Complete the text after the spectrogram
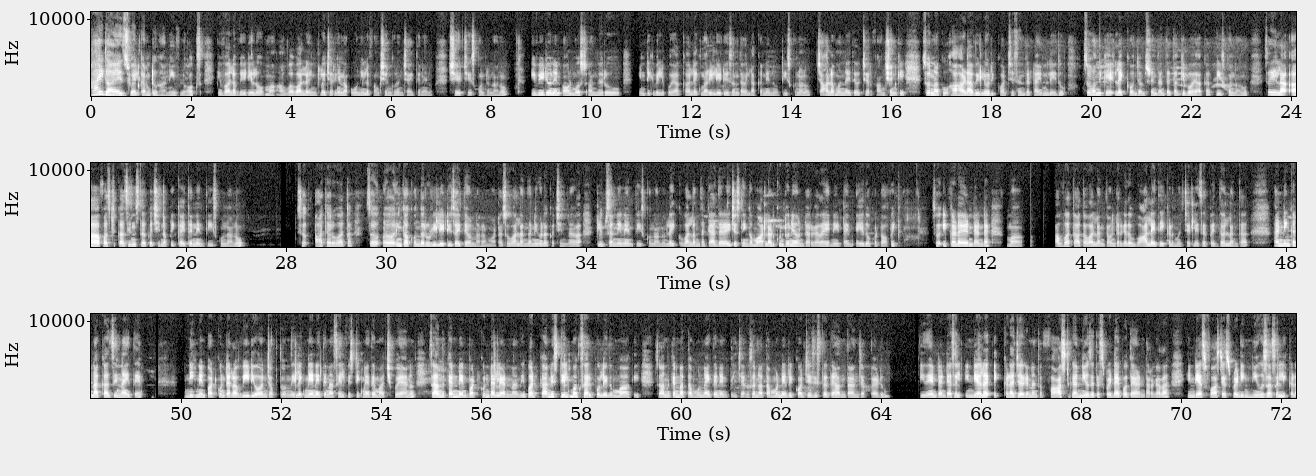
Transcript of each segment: Hi guys welcome to Honey vlogs ఇవాళ వీడియోలో మా అవ్వ వాళ్ళ ఇంట్లో జరిగిన ఓనీల ఫంక్షన్ గురించి అయితే నేను షేర్ చేసుకుంటున్నాను. ఈ వీడియో నేను ఆల్మోస్ట్ అందరూ ఇంటికి వెళ్ళిపోయాక లైక్ మా రిలేటివ్స్ అంతా వెళ్ళాక నేను తీసుకున్నాను. చాలామంది అయితే వచ్చారు ఫంక్షన్కి సో నాకు ఆ హడావిడిలో రికార్డ్ చేసేంత టైం లేదు. సో అందుకే లైక్ కొంచెం స్ట్రెంత్ అంతా తగ్గిపోయాక తీసుకున్నాము సో ఇలా ఫస్ట్ కజిన్స్తో ఒక చిన్న పిక్ అయితే నేను తీసుకున్నాను. సో ఆ తర్వాత సో ఇంకా కొందరు రిలేటివ్స్ అయితే ఉన్నారనమాట. సో వాళ్ళందరినీ కూడా ఒక చిన్నగా క్లిప్స్ అన్నీ నేను తీసుకున్నాను. లైక్ వాళ్ళంతా గ్యాదర్ అయ్యి జస్ట్ ఇంకా మాట్లాడుకుంటూనే ఉంటారు కదా ఎనీ టైం ఏదో ఒక టాపిక్. సో ఇక్కడ ఏంటంటే మా అవ్వ తాత వాళ్ళంతా ఉంటారు కదా వాళ్ళైతే ఎక్కడ ముచ్చట్లేదు సార్ పెద్దోళ్ళంతా. అండ్ ఇంకా నా కజిన్ అయితే నీకు నేను పట్టుకుంటారా వీడియో అని చెప్తుంది. లైక్ నేనైతే నా సెల్ఫీ స్టిక్ని అయితే మర్చిపోయాను. సో అందుకని నేను పట్టుకుంటాలే అన్నది. బట్ కానీ స్టిల్ మాకు సరిపోలేదు మాకి. సో అందుకని నా తమ్ముడిని అయితే నేను పిలిచాను. సో నా తమ్ముడు నేను రికార్డ్ చేసి ఇస్తే అంతా అని చెప్పాడు. ఇదేంటంటే అసలు ఇండియాలో ఎక్కడ జరిగినంత ఫాస్ట్గా న్యూస్ అయితే స్ప్రెడ్ అయిపోతాయి అంటారు కదా. ఇండియాస్ ఫాస్టెస్ట్ స్ప్రెడింగ్ న్యూస్ అసలు ఇక్కడ.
